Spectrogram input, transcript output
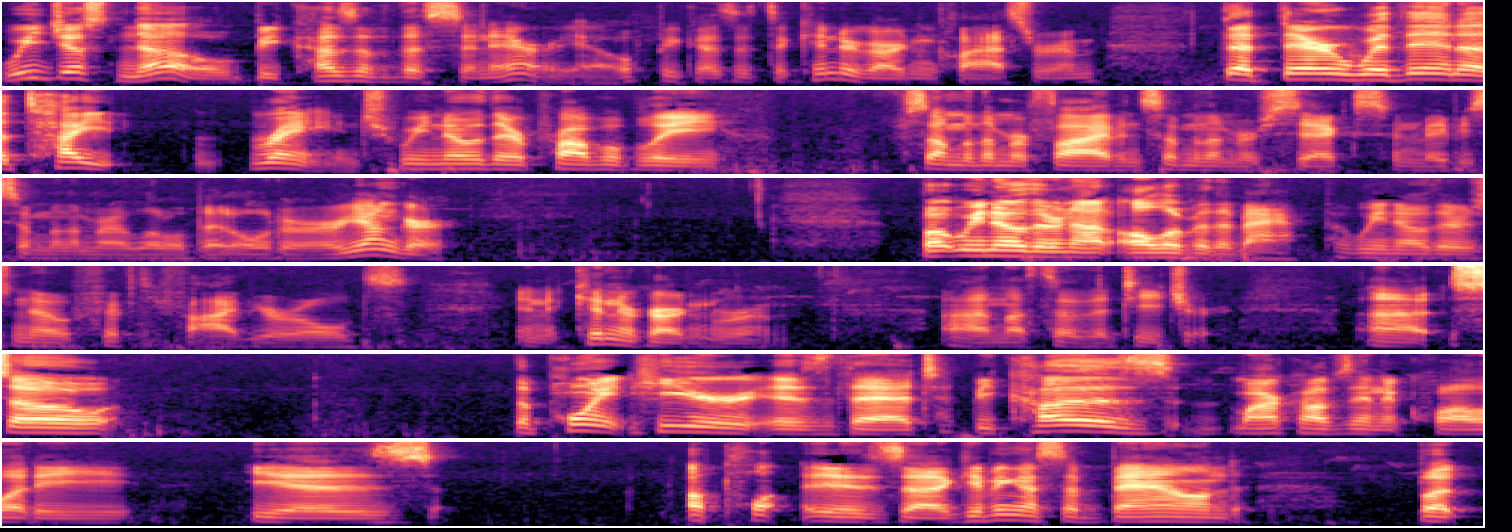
We just know, because of the scenario, because it's a kindergarten classroom, that they're within a tight range. We know they're probably, some of them are five and some of them are six, and maybe some of them are a little bit older or younger. But we know they're not all over the map. We know there's no 55-year-olds in a kindergarten room, uh, unless they're the teacher. Uh, so the point here is that because Markov's inequality is, is uh, giving us a bound, but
